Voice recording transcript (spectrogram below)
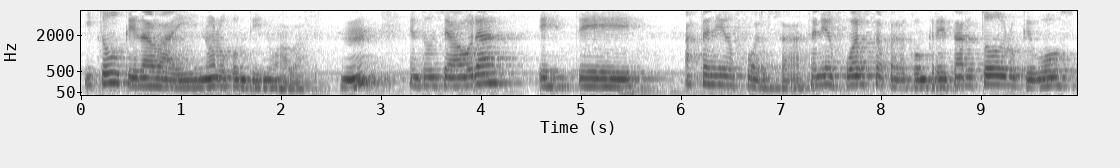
y todo quedaba ahí, no lo continuabas. Entonces ahora este, has tenido fuerza, has tenido fuerza para concretar todo lo que vos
